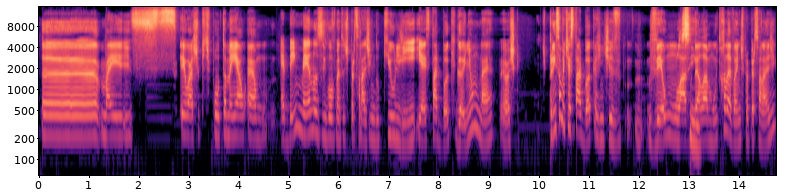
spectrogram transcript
Uh, mas eu acho que, tipo, também é, é, é, bem menos desenvolvimento de personagem do que o Lee e a Starbuck ganham, né? Eu acho que principalmente a Starbuck, a gente vê um lado Sim. dela muito relevante pra personagem.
